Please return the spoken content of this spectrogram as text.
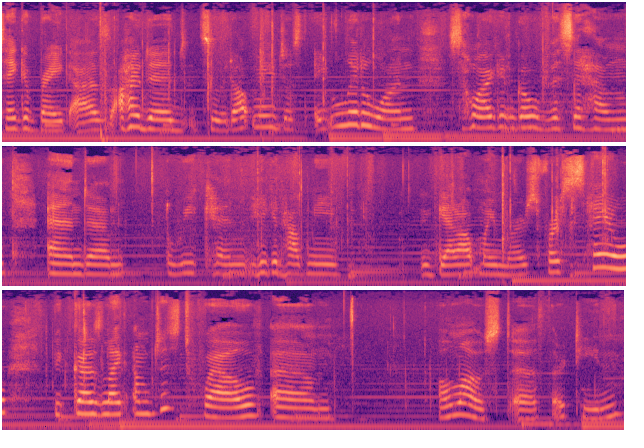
take a break as I did to adopt me, just a little one, so I can go visit him and um, we can he can help me get out my merch for sale because like I'm just 12 um almost uh, 13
